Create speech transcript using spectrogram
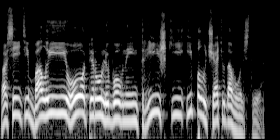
во все эти балы, оперу, любовные интрижки и получать удовольствие.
